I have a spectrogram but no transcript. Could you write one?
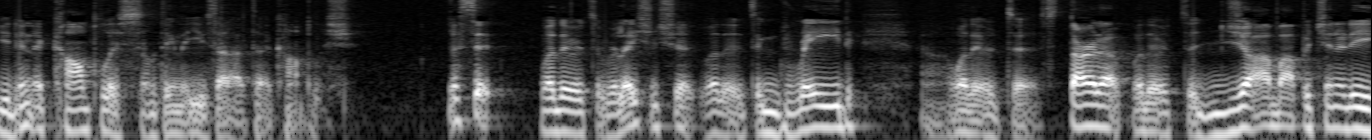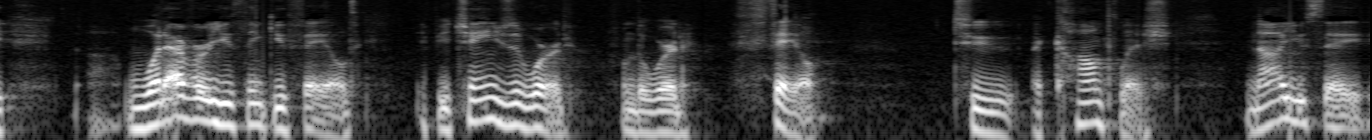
you didn't accomplish something that you set out to accomplish. That's it. Whether it's a relationship, whether it's a grade, uh, whether it's a startup, whether it's a job opportunity, uh, whatever you think you failed, if you change the word from the word fail to accomplish, now you say,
